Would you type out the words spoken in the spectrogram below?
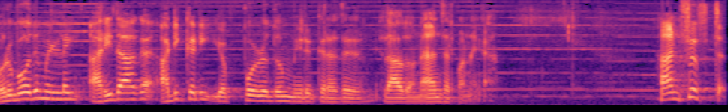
ஒருபோதும் இல்லை. அரிதாக அடிக்கடி எப்பொழுதும் இருக்கிறது. ஏதாவது ஒன்று ஆன்சர் பண்ணுங்க. அண்ட் ஃபிஃப்த்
